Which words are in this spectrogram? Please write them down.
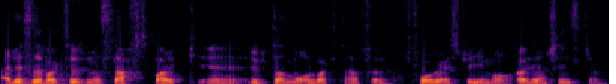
ja, det ser faktiskt ut som en straffspark uh, utan målvakt här för Fogar Stream och Örjan Kihlström.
